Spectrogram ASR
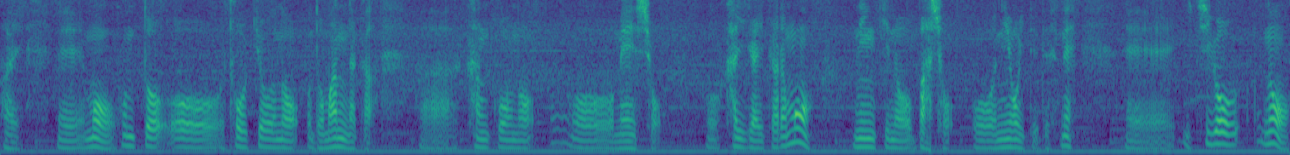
はい。えー、もう本当東京のど真ん中観光の名所海外からも人気の場所においてですねいちごの、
